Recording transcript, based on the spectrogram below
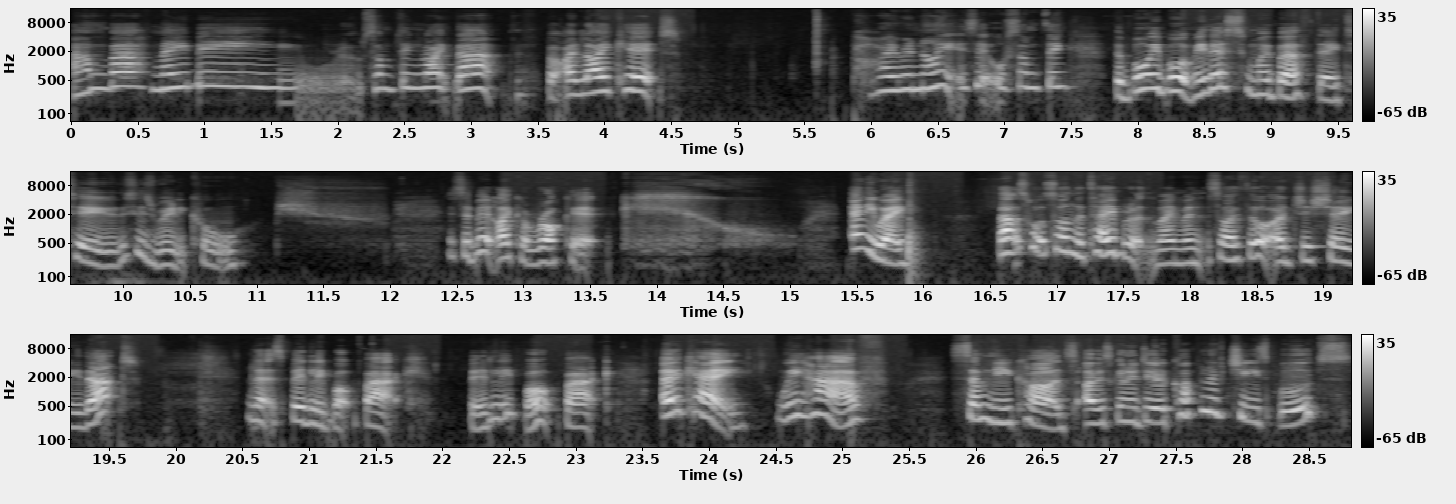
Amber, maybe something like that, but I like it. Pyronite, is it, or something? The boy bought me this for my birthday too. This is really cool. It's a bit like a rocket. Anyway, that's what's on the table at the moment, so I thought I'd just show you that. Let's biddly bop back biddly bop back. Okay, we have some new cards. I was going to do a couple of cheese boards,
